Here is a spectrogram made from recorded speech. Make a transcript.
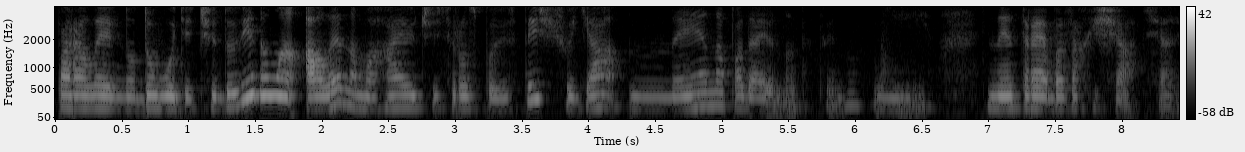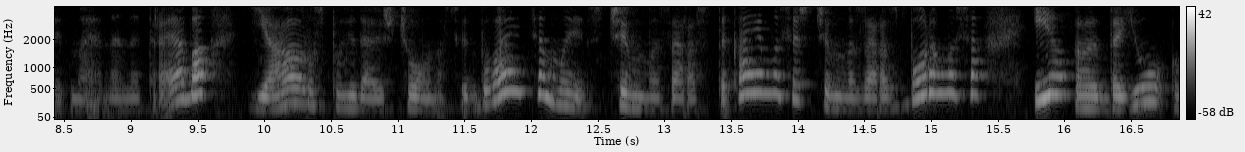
паралельно доводячи до відома, але намагаючись розповісти, що я не нападаю на дитину. Ні. Не треба захищатися від мене, не треба. Я розповідаю, що у нас відбувається, ми, з чим ми зараз стикаємося, з чим ми зараз боремося, і е, даю е,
